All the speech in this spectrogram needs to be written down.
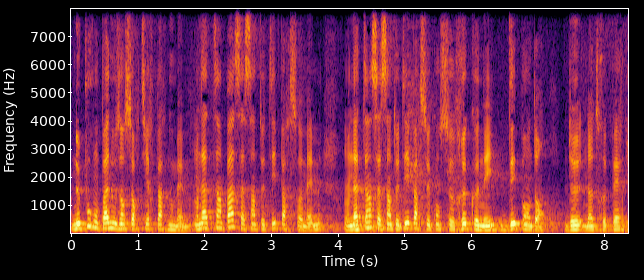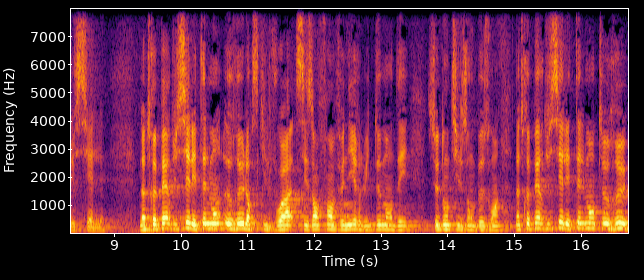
ne pourront pas nous en sortir par nous-mêmes. On n'atteint pas sa sainteté par soi-même, on atteint sa sainteté parce qu'on se reconnaît dépendant de notre Père du ciel. Notre Père du ciel est tellement heureux lorsqu'il voit ses enfants venir lui demander ce dont ils ont besoin. Notre Père du ciel est tellement heureux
